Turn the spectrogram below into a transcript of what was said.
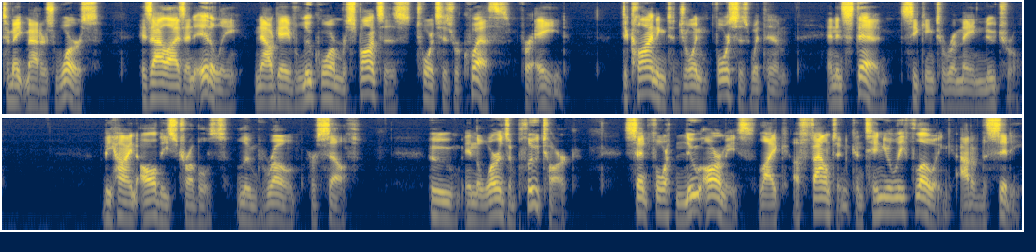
To make matters worse, his allies in Italy now gave lukewarm responses towards his requests for aid, declining to join forces with him and instead seeking to remain neutral. Behind all these troubles loomed Rome herself, who, in the words of Plutarch, sent forth new armies like a fountain continually flowing out of the city,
